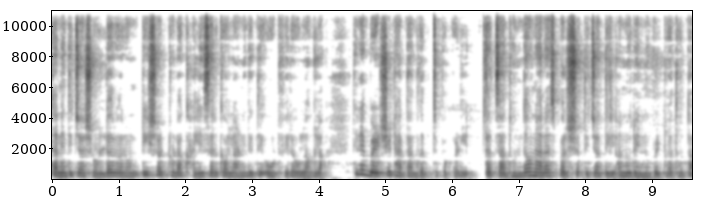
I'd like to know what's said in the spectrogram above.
त्याने तिच्या शोल्डरवरून टी शर्ट थोडा खाली सरकवला आणि तिथे ओठ फिरवू लागला. तिने बेडशीट हातात गच्च पकडली. त्याचा धुंदवणारा स्पर्श तिच्यातील अनुरेणू पेटवत होता.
